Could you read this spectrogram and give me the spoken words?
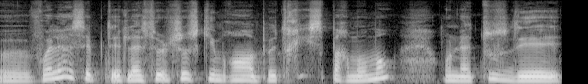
euh, voilà, c'est peut-être la seule chose qui me rend un peu triste par moment. On a tous des,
